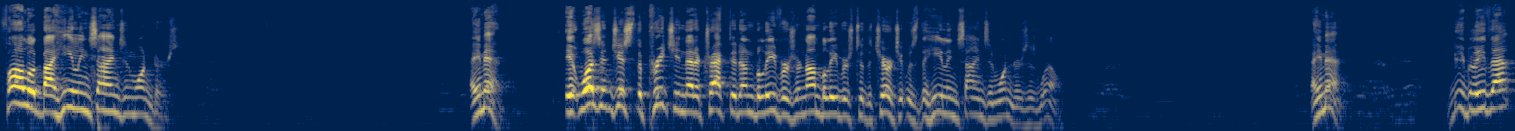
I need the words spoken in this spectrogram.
followed by healing signs and wonders. Amen. It wasn't just the preaching that attracted unbelievers or non believers to the church, it was the healing signs and wonders as well. Amen. Do you believe that?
